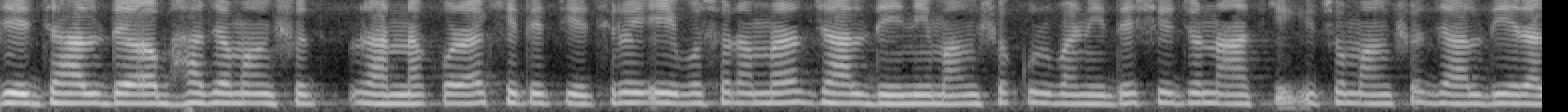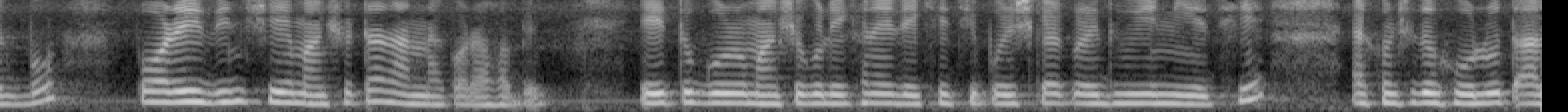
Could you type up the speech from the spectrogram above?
যে ঝাল দেওয়া ভাজা মাংস রান্না করা খেতে চেয়েছিল, এই বছর আমরা জাল দিইনি, মাংস কুরবানি দিয়ে। সেজন্য আজকে কিছু মাংস জাল দিয়ে রাখব। পরের দিন সেই মাংসটা রান্না করা হবে। এই তো গরুর মাংসগুলো এখানে রেখেছি, পরিষ্কার করে ধুয়ে নিয়েছি। এখন শুধু হলুদ আর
